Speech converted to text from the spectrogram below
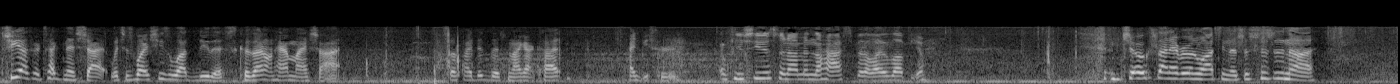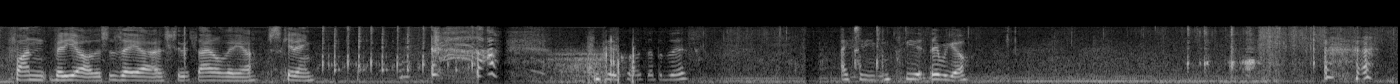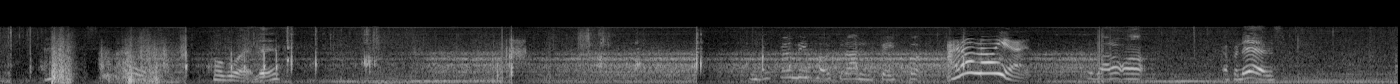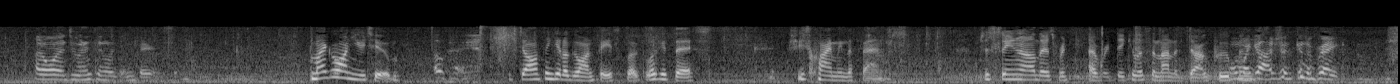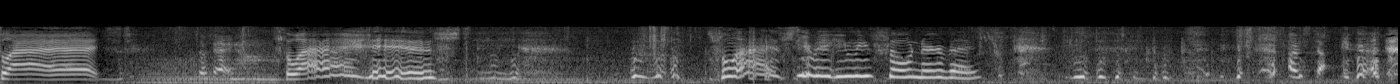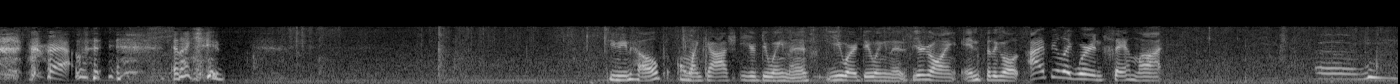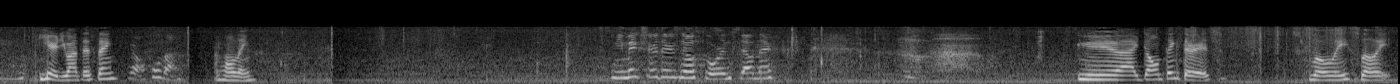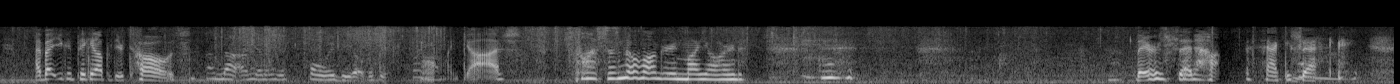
She has her tetanus shot, which is why she's allowed to do this, because I don't have my shot. So if I did this and I got cut, I'd be screwed. If you see this when I'm in the hospital, I love you. Jokes on everyone watching this. This isn't a fun video. This is a uh, suicidal video. Just kidding. A close up of this. I can't even see it. There we go. Hold what? This? Is this gonna be posted on Facebook? I don't know yet. Because I don't want. If it is, I don't want to do anything like embarrassing. It might go on YouTube. Okay. Don't think it'll go on Facebook. Look at this. She's climbing the fence. Just so you know, there's a ridiculous amount of dog poop. Oh my gosh, it's gonna break. Celeste! It's okay. Celeste! Celeste, you're making me so nervous. I'm stuck. And I can't. Do you need help? Oh my gosh, you're doing this. You are doing this. You're going in for the gold. I feel like we're in Sandlot. um, Here, do you want this thing? no, hold on. I'm holding. Can you make sure there's no thorns down there? Yeah, I don't think there is. Slowly, slowly. I bet you could pick it up with your toes. I'm not. I'm gonna just fully be over here. Oh my gosh. Celeste is no longer in my yard. There's said ha- hacky sack.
